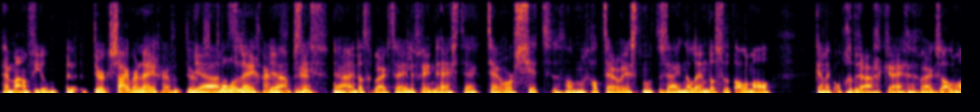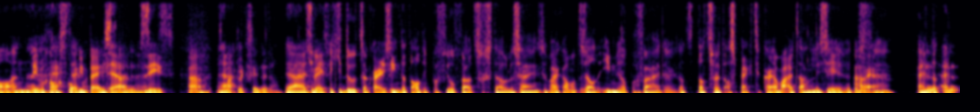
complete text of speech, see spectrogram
hem aanviel. Een Turks cyberleger of een Turks ja, trollenleger? Ja, precies. Ja. ja. en dat gebruikte een hele vreemde hashtag. Terrorcit, dat had, had terrorist moeten zijn. Alleen omdat ze dat allemaal kennelijk opgedragen krijgen, gebruiken ze allemaal een Die uh, gewoon copy-paste. Ja, en, uh, precies. Oh, dat is ja. makkelijk vinden dan. Ja, als je weet wat je doet, dan kan je zien dat al die profielfoto's gestolen zijn. Ze gebruiken allemaal dezelfde e-mail provider. Dat, dat soort aspecten kan je allemaal uitanalyseren. Dus, oh, ja. uh, en, dat... en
